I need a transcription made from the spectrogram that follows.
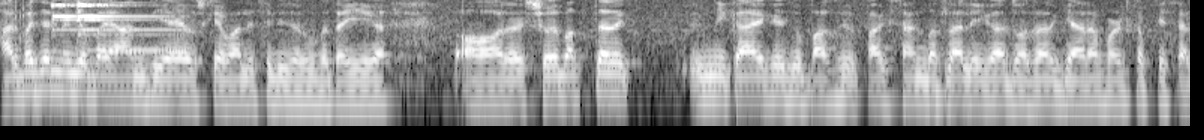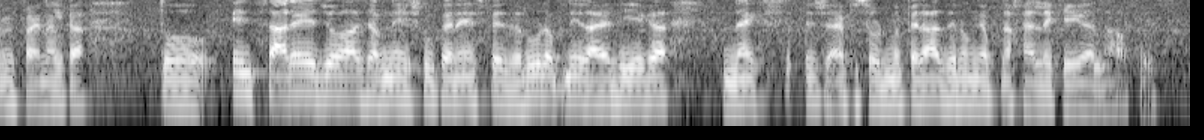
हरभजन ने जो बयान दिया है उसके हवाले से भी ज़रूर बताइएगा। और शोएब अख्तर ने कहा है कि जो पाकिस्तान बदला लेगा 2011 वर्ल्ड कप के सेमीफाइनल का तो इन सारे जो आज हमने इशू करें, इस पर ज़रूर अपनी राय दिएगा नेक्स्ट एपिसोड में फिर हाजिर होंगे। अपना ख्याल रखिएगा। अल्लाह हाफिज़।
